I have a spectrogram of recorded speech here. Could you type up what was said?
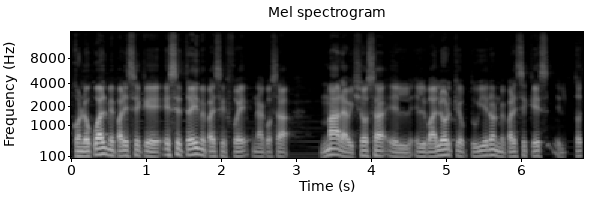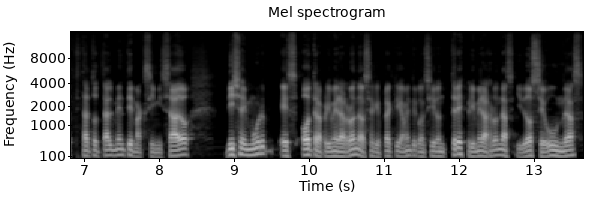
Con lo cual me parece que ese trade me parece que fue una cosa maravillosa. El, el valor que obtuvieron me parece que es, está totalmente maximizado. DJ Moore es otra primera ronda, o sea que prácticamente consiguieron tres primeras rondas y dos segundas.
